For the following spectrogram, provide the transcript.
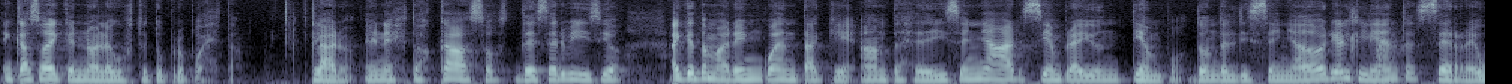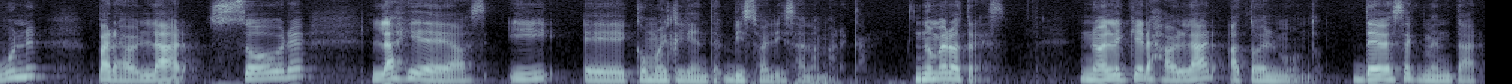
en caso de que no le guste tu propuesta. Claro, en estos casos de servicio hay que tomar en cuenta que antes de diseñar siempre hay un tiempo donde el diseñador y el cliente se reúnen para hablar sobre las ideas y eh, cómo el cliente visualiza la marca. Número tres, no le quieras hablar a todo el mundo. Debes segmentar.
